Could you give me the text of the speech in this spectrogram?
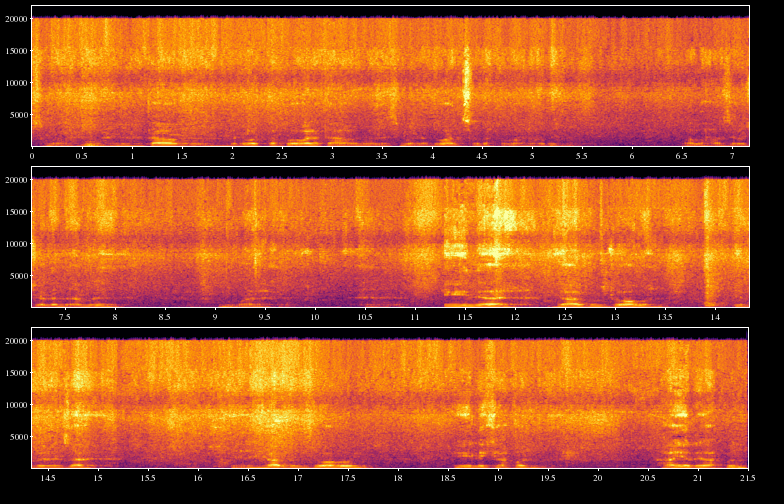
بسم الله الرحمن الرحيم لا تعاونوا بالبر والتقوى ولا تعاونوا الإثم والعدوان صدق الله العظيم. الله عز وجل من أمره مبارك. إيذاء يعظم دوما بالبرزاء يعظم دوما إيلك أخن هاي الرقم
